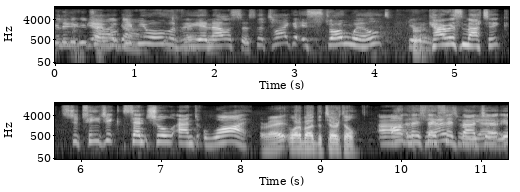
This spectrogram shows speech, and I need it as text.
Right. We've got We're gonna give you yeah, we'll give you all of the analysis. The tiger is strong-willed, Sure. charismatic, strategic, sensual, and wise. All right. What about the turtle? Uh, Oh, the they, they said turtle, badger. yeah, Yeah,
